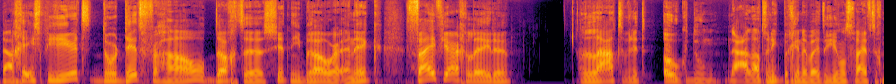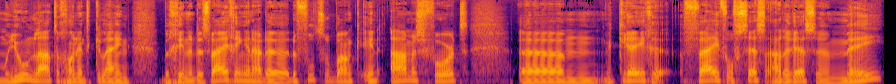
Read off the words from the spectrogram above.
Nou, geïnspireerd door dit verhaal dachten Sidney Brouwer en ik vijf jaar geleden laten we dit ook doen. Nou, laten we niet beginnen bij 350 miljoen. Laten we gewoon in het klein beginnen. Dus wij gingen naar de, de voedselbank in Amersfoort. Um, we kregen vijf of zes adressen mee.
